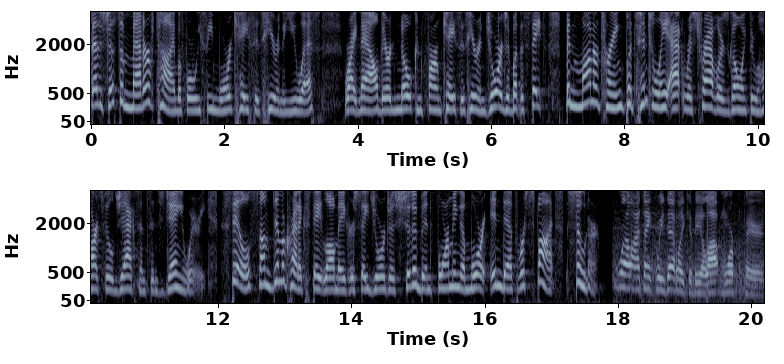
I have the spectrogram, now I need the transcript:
that it's just a matter of time before we see more cases here in the U.S. Right now, there are no confirmed cases here in Georgia, but the state's been monitoring potentially at risk travelers going through Hartsfield Jackson since January. Still, some Democratic state lawmakers say Georgia should have been forming a more in depth response sooner. Well, I think we definitely could be a lot more prepared.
